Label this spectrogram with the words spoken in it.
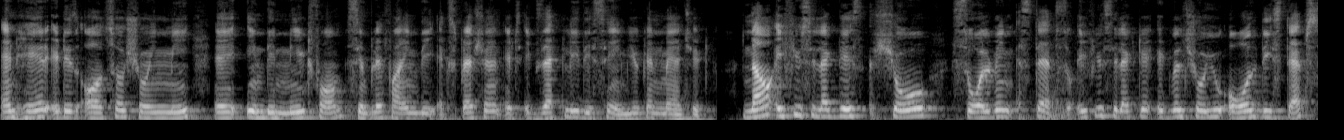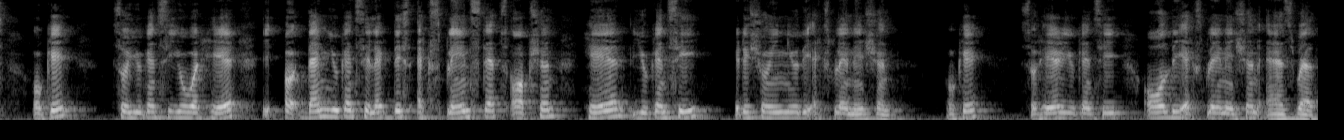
and here it is also showing me a, in the neat form simplifying the expression. It's exactly the same. You can match it. Now if you select this show solving steps so if you select it it will show you all the steps okay? So you can see over here uh, then you can select this explain steps option. Here you can see it is showing you the explanation okay so here you can see all the explanation as well.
